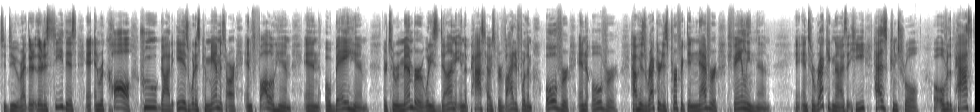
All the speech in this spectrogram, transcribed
to do. Right? They're, they're to see this and, and recall who God is, what His commandments are, and follow Him and obey Him. They're to remember what He's done in the past, how He's provided for them over and over, how His record is perfect and never failing them, and, and to recognize that He has control over the past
